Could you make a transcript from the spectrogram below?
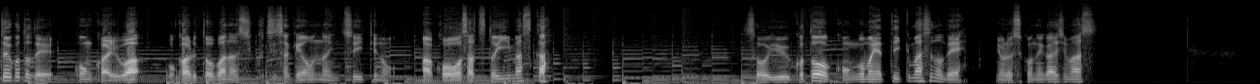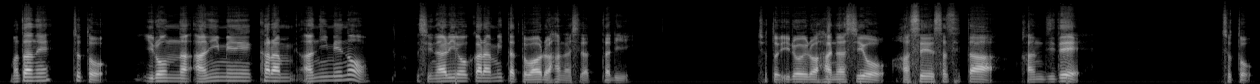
ということで今回はオカルト話口裂け女についての、まあ、考察といいますかそういうことを今後もやっていきますのでよろしくお願いしますまたねちょっといろんなアニメからアニメのシナリオから見たとある話だったりちょっといろいろ話を派生させた感じでちょっと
